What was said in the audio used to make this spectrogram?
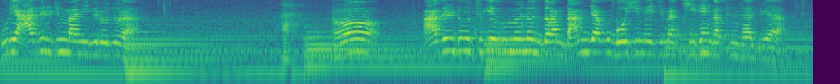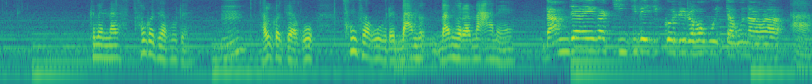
우리 아들 좀 많이 빌어줘라. 아, 어 아들도 어떻게 보면은 남, 남자고 멋심해지만 기생 같은 사주야 그래 나 설거지하고 그래 응? 설거지하고 청소하고 그래 마누, 마누라는 안 해 남자애가 기집애 짓거리를 하고 있다고 나와 아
